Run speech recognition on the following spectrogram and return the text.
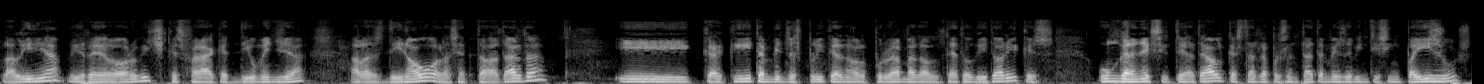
la línia Israel Orovich, que es farà aquest diumenge a les 19, a les 7 de la tarda, i que aquí també ens expliquen el programa del Teatre Auditori, que és un gran èxit teatral que està representat a més de 25 països,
